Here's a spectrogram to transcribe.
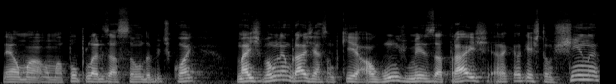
né, uma, uma popularização da Bitcoin. Mas vamos lembrar, Gerson, porque alguns meses atrás era aquela questão: China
